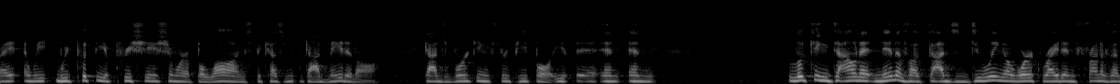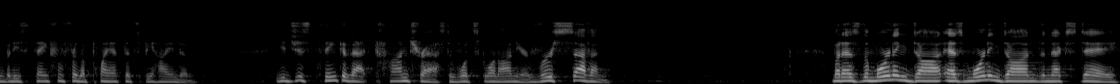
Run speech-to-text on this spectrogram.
right? And we, we put the appreciation where it belongs because God made it all. God's working through people. And, and looking down at Nineveh, God's doing a work right in front of him, but he's thankful for the plant that's behind him. You just think of that contrast of what's going on here. Verse 7. But as the morning dawn, as morning dawned the next day,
